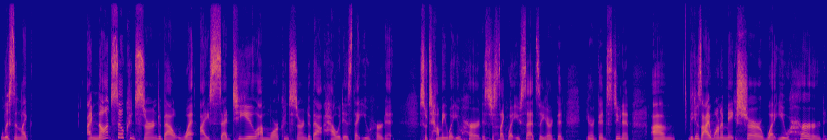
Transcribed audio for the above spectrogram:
listen like I'm not so concerned about what I said to you. I'm more concerned about how it is that you heard it. So tell me what you heard. It's just like what you said. So you're a good you're a good student. Um, because I want to make sure what you heard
